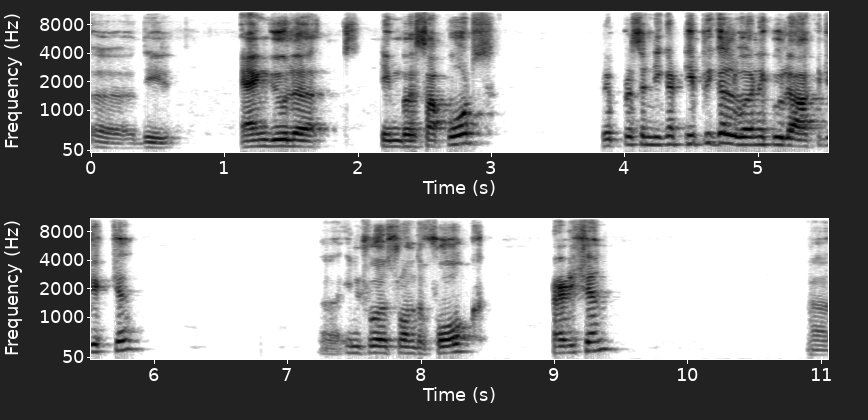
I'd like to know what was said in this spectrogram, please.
uh, the angular timber supports representing a typical vernacular architecture uh, influenced from the folk tradition. Uh,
